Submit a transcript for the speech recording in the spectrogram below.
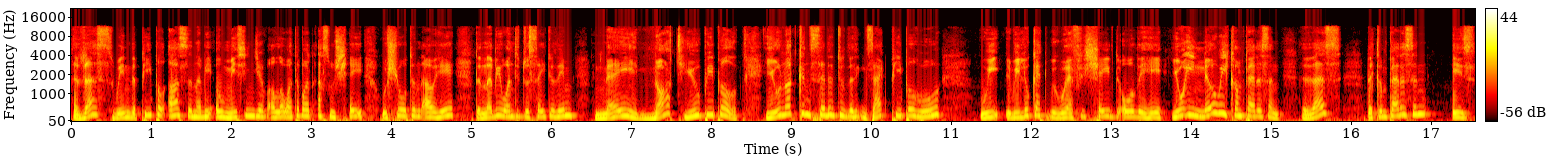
Thus, when the people asked the Nabi, O Messenger of Allah, what about us who, sh- who shortened our hair? The Nabi wanted to say to them, Nay, not you people. You're not considered to the exact people who we, we look at who have shaved all their hair. You're in no way comparison. Thus, the comparison is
